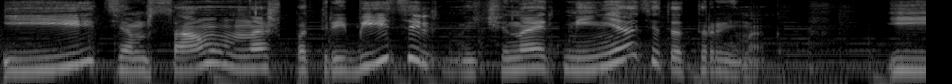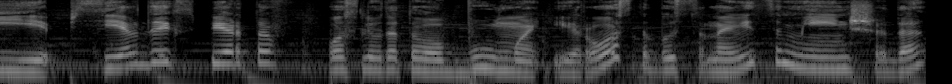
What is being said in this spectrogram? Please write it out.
И тем самым наш потребитель начинает менять этот рынок. И псевдоэкспертов после вот этого бума и роста будет становиться меньше, да?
